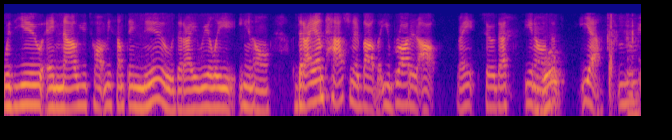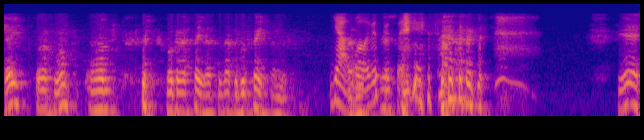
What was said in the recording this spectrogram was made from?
with you, and now you taught me something new that I really, you know, that I am passionate about, but you brought it up, right? So that's you know, Well, that's, yeah. mhm. Okay. Well, well um, what can I say? That's that's a good thing. And, Yeah, well, it is yes. good thing. so, yes.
